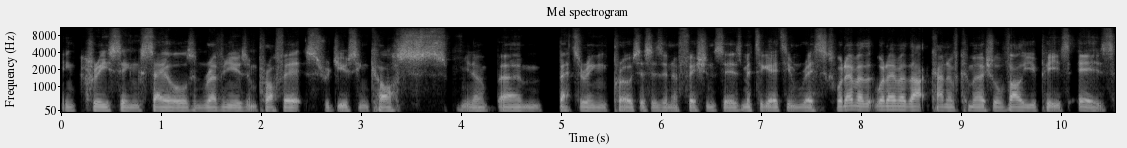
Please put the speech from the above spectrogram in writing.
increasing sales and revenues and profits reducing costs you know um, bettering processes and efficiencies mitigating risks whatever whatever that kind of commercial value piece is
